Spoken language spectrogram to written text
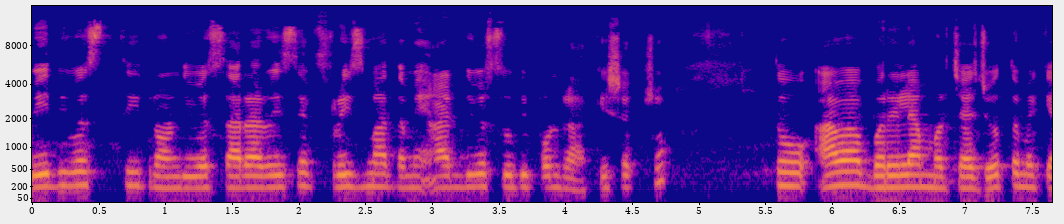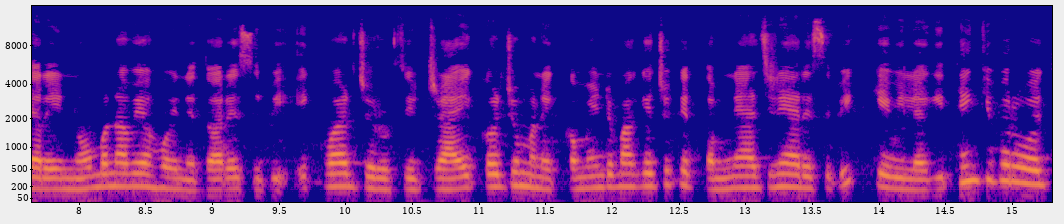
બે દિવસથી ત્રણ દિવસ સારા રહેશે. ફ્રીજમાં તમે આઠ દિવસ સુધી પણ રાખી શકશો. તો આવા ભરેલા મરચાં જો તમે ક્યારેય ન બનાવ્યા હોય ને તો આ રેસીપી એકવાર જરૂરથી ટ્રાય કરજો. મને કમેન્ટમાં કહેજો કે તમને આજની આ રેસીપી કેવી લાગી. થેન્ક યુ ફોર વોચિંગ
